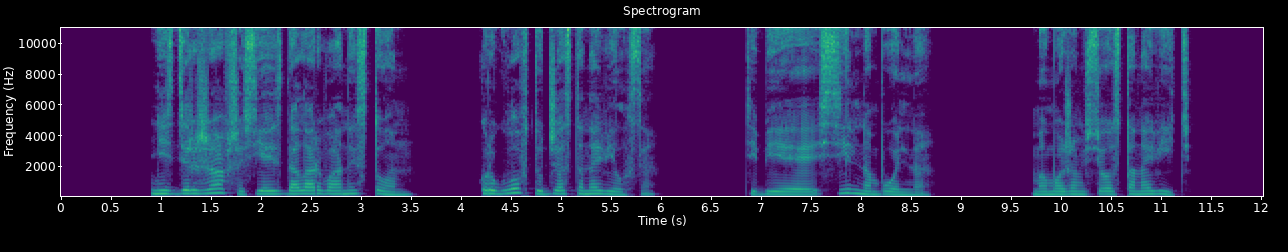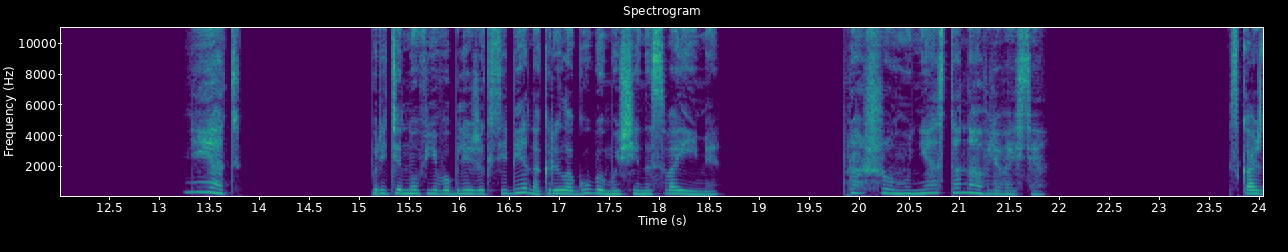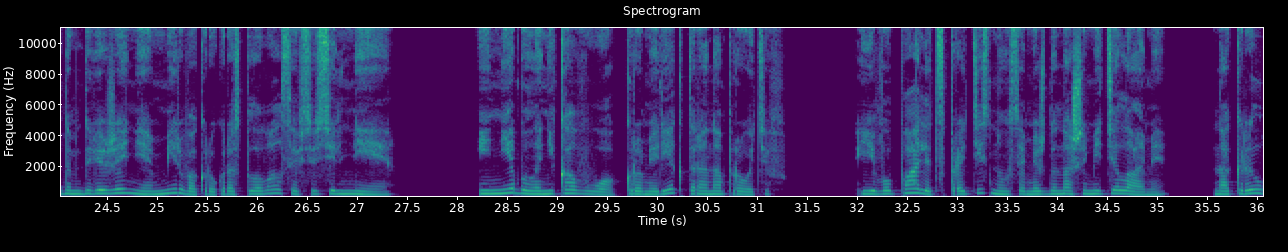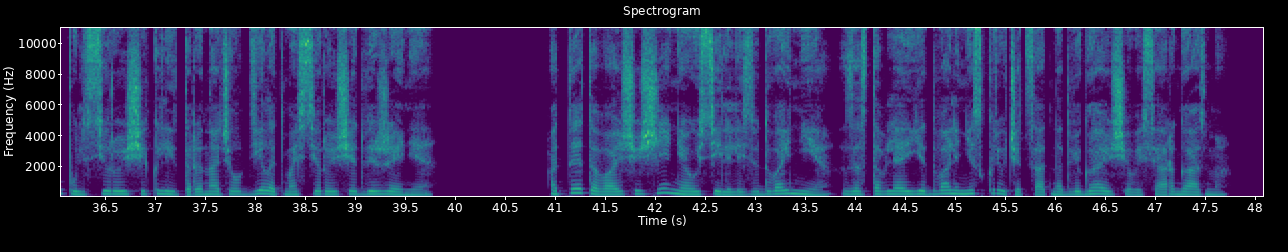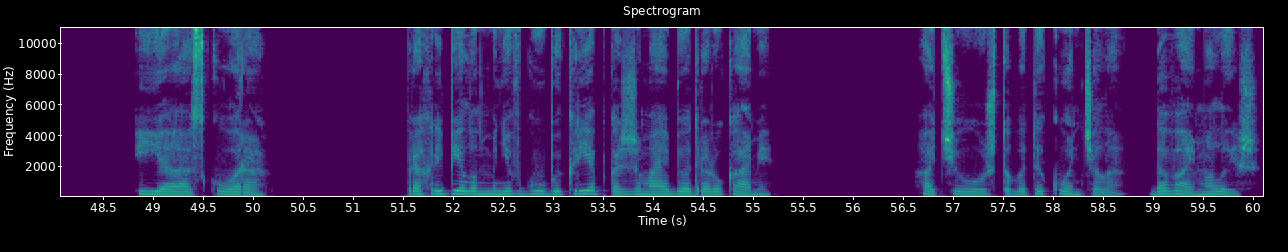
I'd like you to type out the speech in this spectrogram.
Не сдержавшись, я издала рваный стон. Круглов тут же остановился. «Тебе сильно больно? Мы можем все остановить». «Нет!» Притянув его ближе к себе, накрыла губы мужчины своими. «Прошу, не останавливайся». С каждым движением мир вокруг расплывался все сильнее. И не было никого, кроме ректора напротив. Его палец протиснулся между нашими телами, накрыл пульсирующий клитор и начал делать массирующие движения. От этого ощущения усилились вдвойне, заставляя едва ли не скрючиться от надвигающегося оргазма. «Я скоро», Прохрипел он мне в губы, крепко сжимая бедра руками. Хочу, чтобы ты кончила. Давай, малыш.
